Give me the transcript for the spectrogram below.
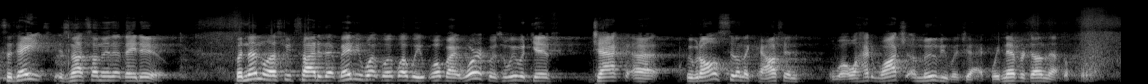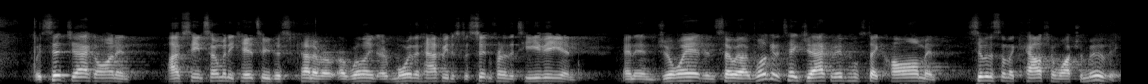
Sedate is not something that they do. But nonetheless, we decided that maybe what, what, what, we, what might work was we would give Jack, uh, we would all sit on the couch and well, we'll watch a movie with Jack. We'd never done that before. We'd sit Jack on, and I've seen so many kids who just kind of are, are willing, are more than happy just to sit in front of the TV and, and enjoy it. And so we're like, we're going to take Jack, and maybe he'll stay calm and sit with us on the couch and watch a movie.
